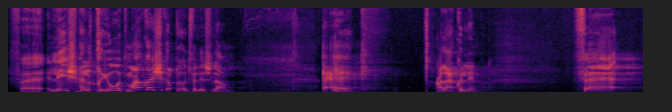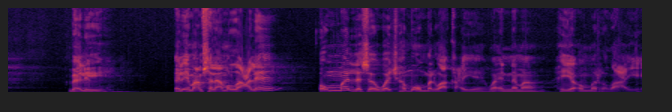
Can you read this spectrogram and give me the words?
فليش هالقيود؟ ماكو شكل قيود في الإسلام. على كل ف بلي الإمام سلام الله عليه أمة اللي زوجها مو أمة الواقعية وإنما هي أمة الرضاعية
